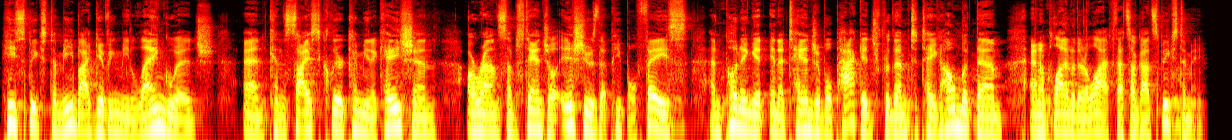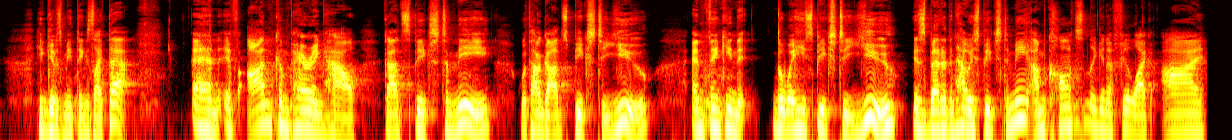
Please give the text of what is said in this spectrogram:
He speaks to me by giving me language and concise, clear communication around substantial issues that people face and putting it in a tangible package for them to take home with them and apply to their life. That's how God speaks to me. He gives me things like that. And if I'm comparing how God speaks to me with how God speaks to you and thinking that the way he speaks to you is better than how he speaks to me, I'm constantly going to feel like I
